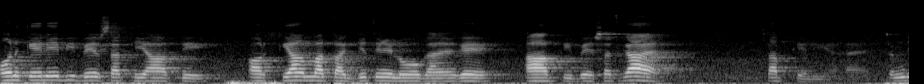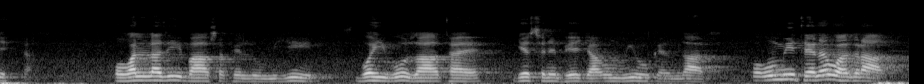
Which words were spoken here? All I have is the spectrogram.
ان کے لیے بھی بے ست تھی آپ کی۔ اور قیامت تک جتنے لوگ آئیں گے، آپ کی بے ست کا ہے۔ سب کے لیے ہے۔ سمجھے کیا؟ ولزی باصف الامین وہی وہ ذات ہے جس نے بھیجا امیوں کے اندر۔ وہ امی تھے نا وہ حضرات؟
